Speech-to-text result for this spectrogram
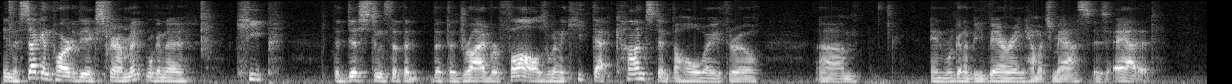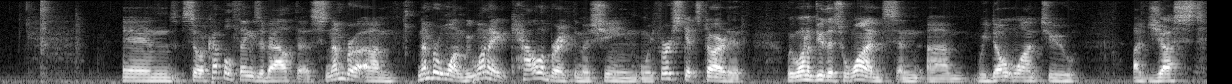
In the second part of the experiment, we're going to keep the distance that the, that the driver falls, we're going to keep that constant the whole way through, um, and we're going to be varying how much mass is added. And so a couple things about this. Number, um, number one, we want to calibrate the machine when we first get started. We want to do this once, and um, we don't want to adjust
